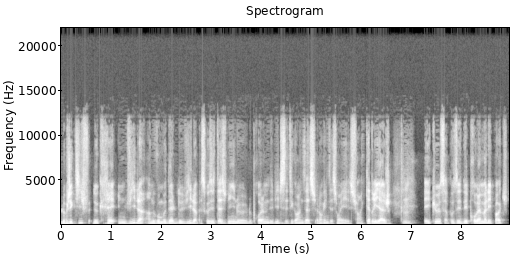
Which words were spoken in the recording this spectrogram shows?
l'objectif de créer une ville, un nouveau modèle de ville, parce qu'aux États-Unis, le, problème des villes, c'était que l'organisation est sur un quadrillage hmm. et que ça posait des problèmes à l'époque.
